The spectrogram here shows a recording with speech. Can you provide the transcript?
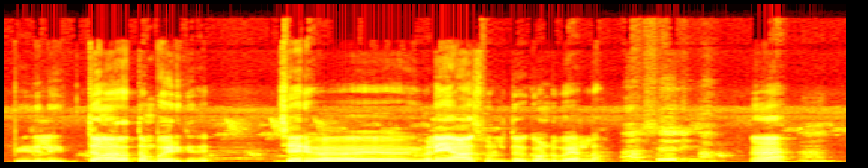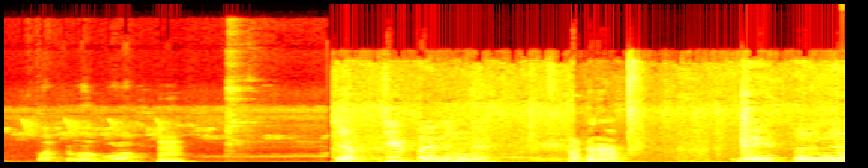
இப்போ இதில் இத்தனை ரத்தம் போயிருக்குது. சரி இவளையும் ஹாஸ்பிட்டலுக்கு கொண்டு போயிடலாம் ஆ ம் அப்புறம்? லைக் பண்ணுங்க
